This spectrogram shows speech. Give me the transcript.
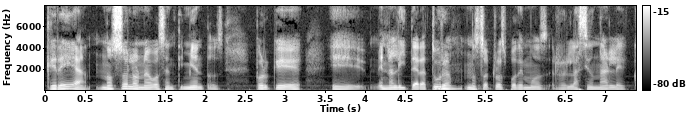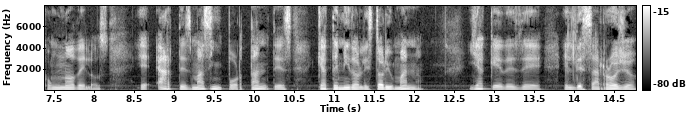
crea no solo nuevos sentimientos, porque eh, en la literatura nosotros podemos relacionarle con uno de los artes más importantes que ha tenido la historia humana, ya que desde el desarrollo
